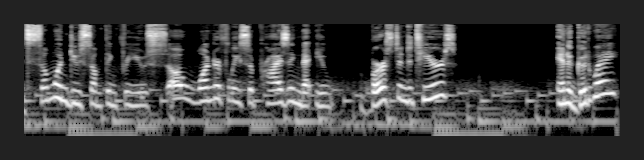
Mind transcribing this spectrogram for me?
Did someone do something for you so wonderfully surprising that you burst into tears? In a good way?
